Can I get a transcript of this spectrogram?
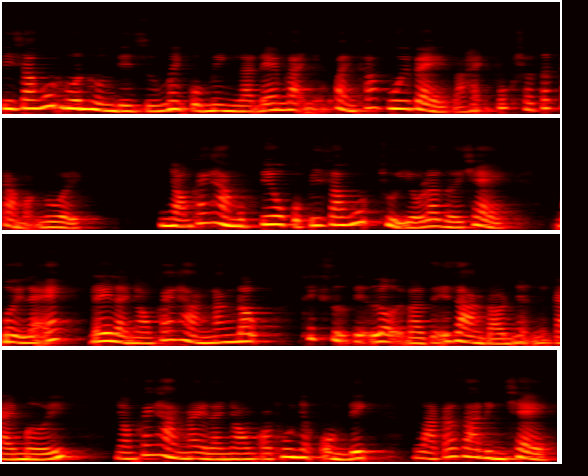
Pizza Hut luôn hướng đến sứ mệnh của mình là đem lại những khoảnh khắc vui vẻ và hạnh phúc cho tất cả mọi người. Nhóm khách hàng mục tiêu của Pizza Hut chủ yếu là giới trẻ, bởi lẽ đây là nhóm khách hàng năng động, thích sự tiện lợi và dễ dàng đón nhận những cái mới. Nhóm khách hàng này là nhóm có thu nhập ổn định, là các gia đình trẻ,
